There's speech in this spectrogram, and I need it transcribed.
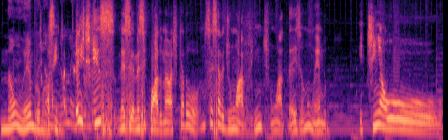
Não lembro, mano. Assim, lembro. 3x nesse, nesse quadro, né? Eu acho que era. o- Não sei se era de 1 a 20, 1 a 10, eu não lembro. E tinha o.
